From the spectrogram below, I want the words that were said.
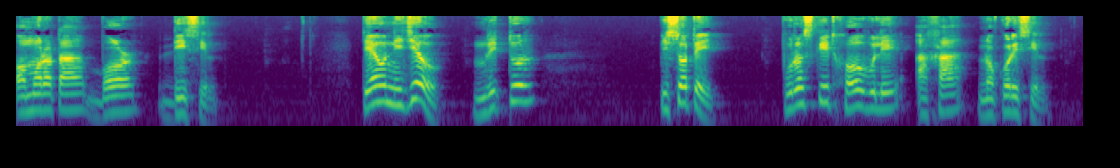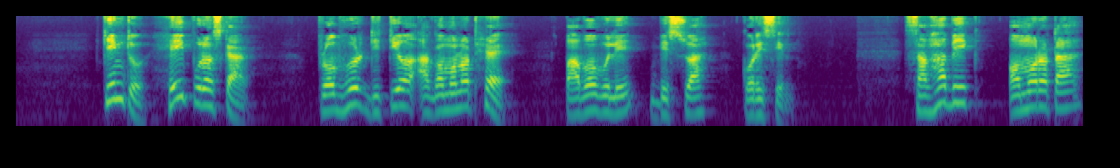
অমৰতা বৰ দিছিল। তেওঁ নিজেও মৃত্যুৰ পিছতেই পুৰস্কৃত হওঁ বুলি আশা নকৰিছিল। কিন্তু সেই পুৰস্কাৰ প্ৰভুৰ দ্বিতীয় আগমনতহে পাব বুলি বিশ্বাস কৰিছিল। স্বাভাৱিক অমৰতা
